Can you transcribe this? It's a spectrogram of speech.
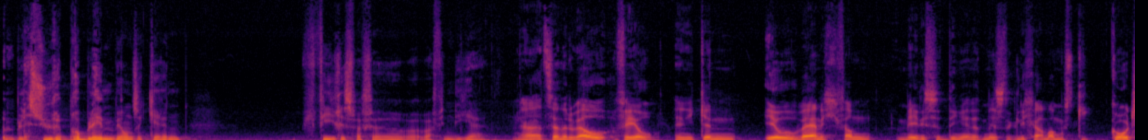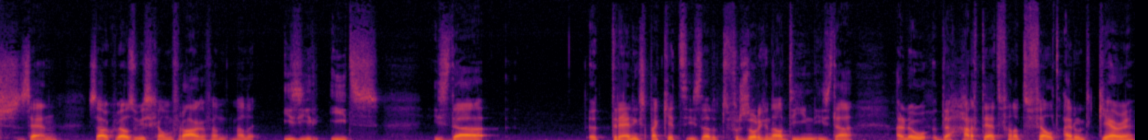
een blessureprobleem bij onze kern? Virus, wat, eh, wat vind jij? Ja, het zijn er wel veel. En ik ken heel weinig van medische dingen in het menselijk lichaam. Maar moest ik coach zijn, zou ik wel zoiets gaan vragen van... Mannen, is hier iets? Is dat het trainingspakket? Is dat het verzorgen nadien? Is dat... I know, de hardheid van het veld, I don't care.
